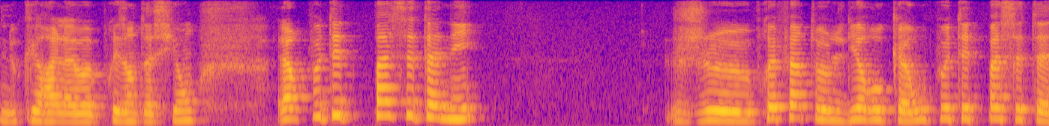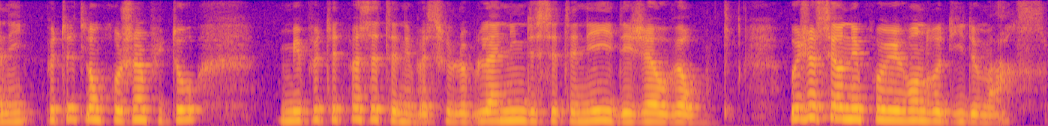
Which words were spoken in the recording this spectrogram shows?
Donc il y aura la présentation. Alors peut-être pas cette année, je préfère te le dire au cas où, peut-être pas cette année, peut-être l'an prochain plutôt, mais peut-être pas cette année parce que le planning de cette année est déjà overbook. Oui, je sais, on est premier vendredi de mars,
